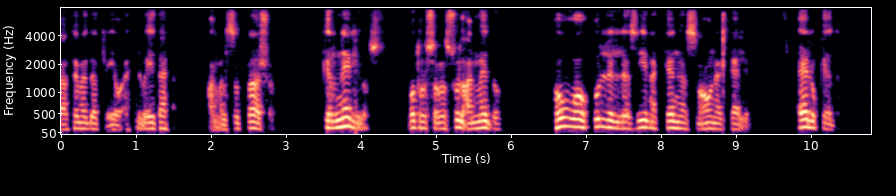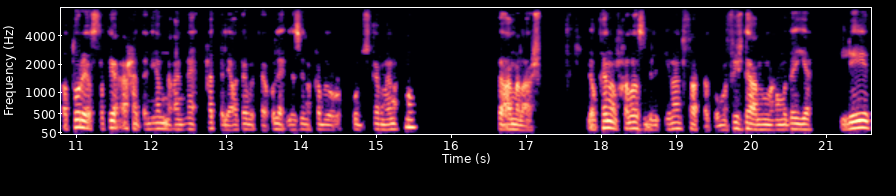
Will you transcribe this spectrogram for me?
اعتمدت هي وأهل بيتها. عمل 16 كرنيليوس بطرس الرسول عمده هو وكل الذين كانوا يسمعون الكلمة. قالوا كده أطور يستطيع أحد أن يمنع الماء حتى ليعتمد هؤلاء الذين قبلوا القدس كما نحن في عمل عشر لو كان الخلاص بالإيمان فقط وما فيش داعي من المعمودية ليه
